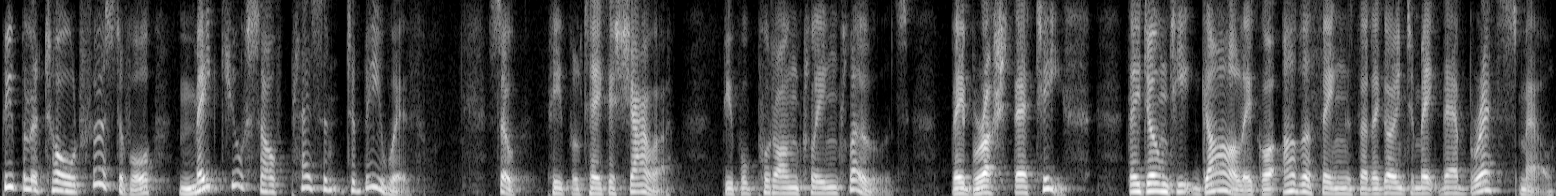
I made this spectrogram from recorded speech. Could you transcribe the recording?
People are told, first of all, make yourself pleasant to be with. So people take a shower, people put on clean clothes, they brush their teeth, they don't eat garlic or other things that are going to make their breath smell,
